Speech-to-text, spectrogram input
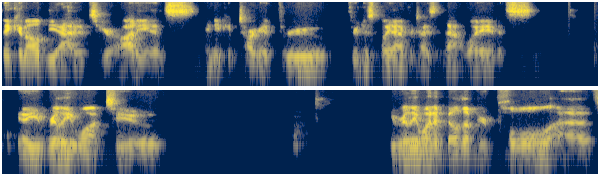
they can all be added to your audience, and you can target through through display advertising that way. And it's you know you really want to you really want to build up your pool of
